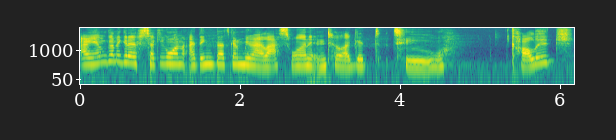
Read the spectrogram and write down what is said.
I am gonna get a second one. I think that's gonna be my last one until I get to college,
